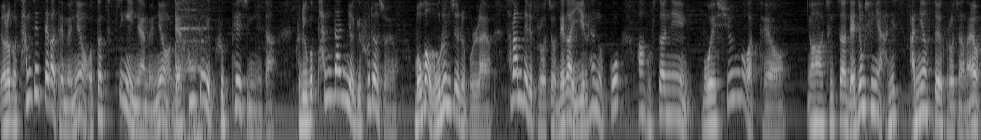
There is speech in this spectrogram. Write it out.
여러분 삼재 때가 되면요. 어떤 특징이 있냐면요. 내 성격이 급해집니다. 그리고 판단력이 흐려져요. 뭐가 옳은지를 몰라요. 사람들이 그러죠. 내가 이 일을 해놓고 아 법사님 뭐에 쉬운 것 같아요. 아 진짜 내 정신이 아니, 아니었어요. 그러잖아요.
